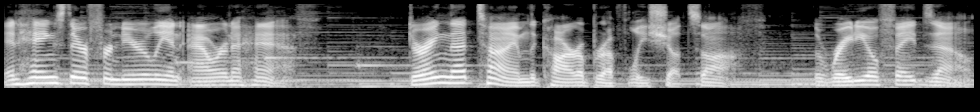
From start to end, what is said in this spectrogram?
It hangs there for nearly an hour and a half. During that time, the car abruptly shuts off. The radio fades out,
